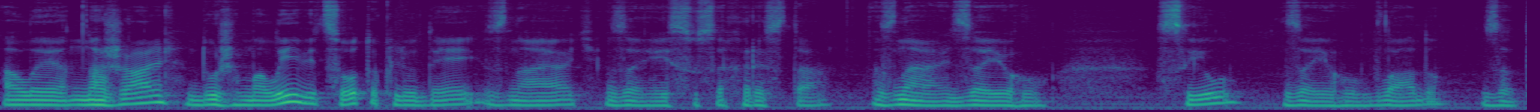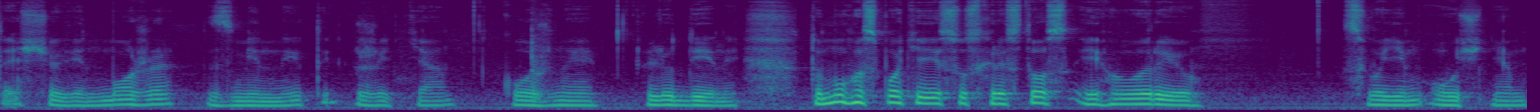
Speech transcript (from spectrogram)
Але, на жаль, дуже малий відсоток людей знають за Ісуса Христа, знають за Його силу, за Його владу, за те, що Він може змінити життя кожної людини. Тому Господь Ісус Христос і говорив своїм учням.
